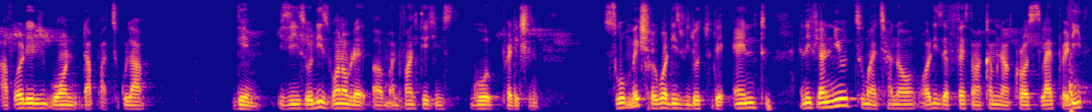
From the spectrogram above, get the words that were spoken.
I've already won that particular game. You see, so this is one of the um, advantages goal prediction. So make sure you watch this video to the end. And if you're new to my channel or this is the first time I'm coming across Sly Predictz,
